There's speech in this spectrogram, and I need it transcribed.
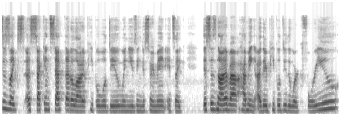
is like a second step that a lot of people will do when using discernment it's like this is not about having other people do the work for you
